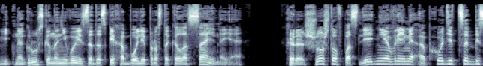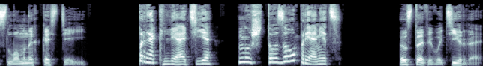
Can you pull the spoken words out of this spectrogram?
ведь нагрузка на него из-за доспеха боли просто колоссальная. Хорошо, что в последнее время обходится без сломанных костей. «Проклятье! Ну что за упрямец?» «Оставь его, Тирра»,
